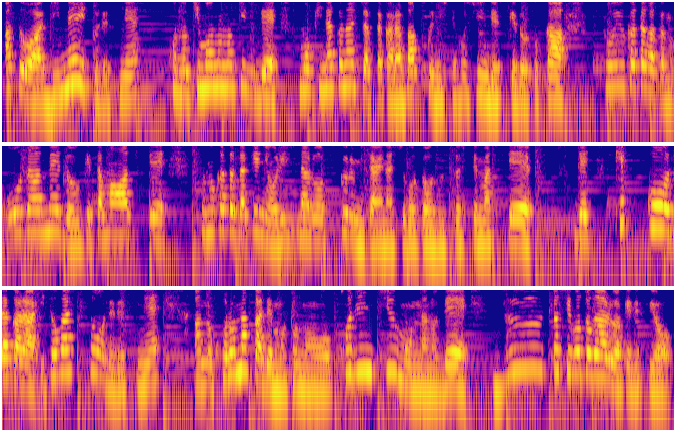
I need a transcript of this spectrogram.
あとはリメイクですね。この着物の生地でもう着なくなっちゃったからバッグにしてほしいんですけどとかそういう方々のオーダーメイドを承ってその方だけにオリジナルを作るみたいな仕事をずっとしてましてで結構だから忙しそうでですねあのコロナ禍でもその個人注文なのでずっと仕事があるわけですよ。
